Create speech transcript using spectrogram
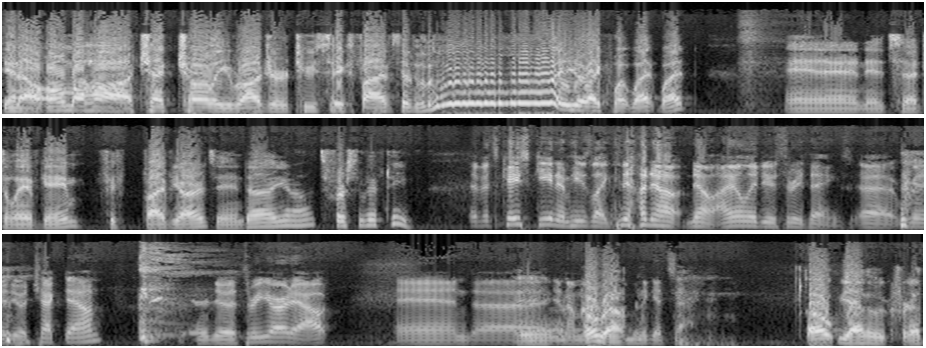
you know, Omaha, check Charlie Roger two six five seven. You're like, what? What? What? And it's a delay of game, five yards, and uh, you know it's first and fifteen. If it's Case Keenum, he's like, no, no, no. I only do three things. Uh, we're gonna do a check down, we're gonna do a three yard out, and uh, And and I'm go gonna, route. I'm gonna get sacked. Oh yeah, we forgot.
